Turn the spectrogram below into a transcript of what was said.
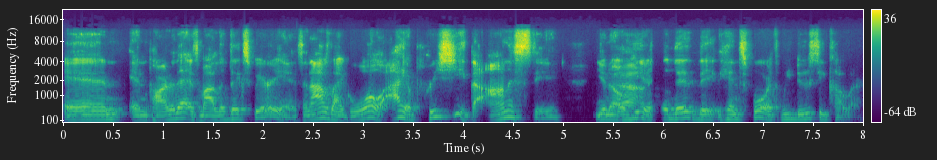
And and part of that is my lived experience. And I was like, whoa, I appreciate the honesty. You know, yeah. here, so the, the, henceforth, we do see color.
